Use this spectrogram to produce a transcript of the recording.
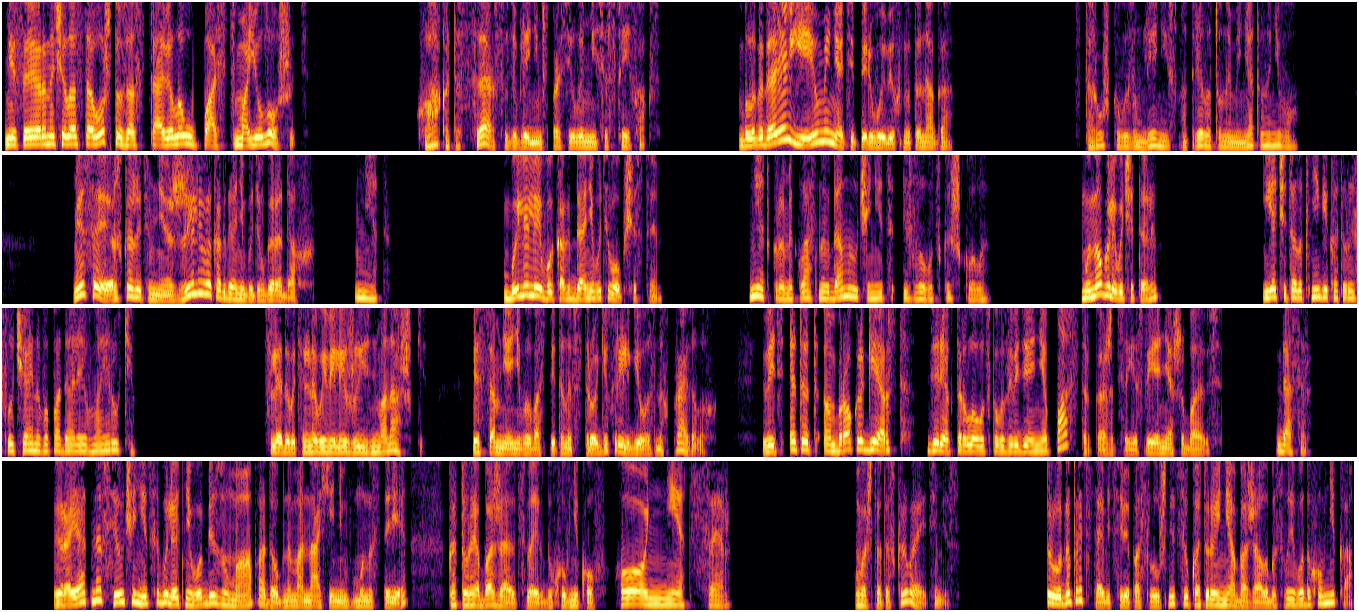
Мисс Эйр начала с того, что заставила упасть мою лошадь. «Как это, сэр?» — с удивлением спросила миссис Фейфакс. «Благодаря ей у меня теперь вывихнута нога». Старушка в изумлении смотрела то на меня, то на него. «Мисс Эйр, скажите мне, жили вы когда-нибудь в городах?» «Нет». «Были ли вы когда-нибудь в обществе?» «Нет, кроме классных дам и учениц из Ловудской школы». «Много ли вы читали?» Я читала книги, которые случайно выпадали в мои руки. Следовательно, вы вели жизнь монашки. Без сомнений, вы воспитаны в строгих религиозных правилах. Ведь этот Брокль Герст, директор Ловудского заведения, пастор, кажется, если я не ошибаюсь. Да, сэр. Вероятно, все ученицы были от него без ума, подобно монахиням в монастыре, которые обожают своих духовников. О, нет, сэр. Вы что-то скрываете, мисс. Трудно представить себе послушницу, которая не обожала бы своего духовника.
